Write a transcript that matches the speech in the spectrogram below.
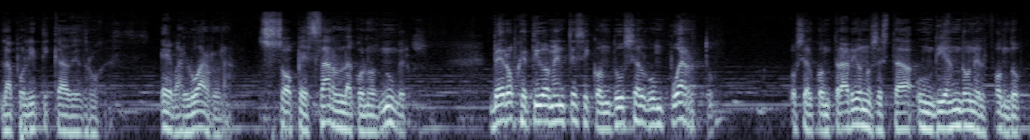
la política de drogas evaluarla, sopesarla con los números, ver objetivamente si conduce a algún puerto o si al contrario nos está hundiendo en el fondo.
